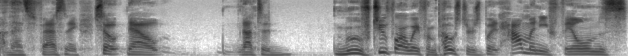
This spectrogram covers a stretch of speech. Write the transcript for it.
Oh, that's fascinating. So now, not to move too far away from posters, but how many films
